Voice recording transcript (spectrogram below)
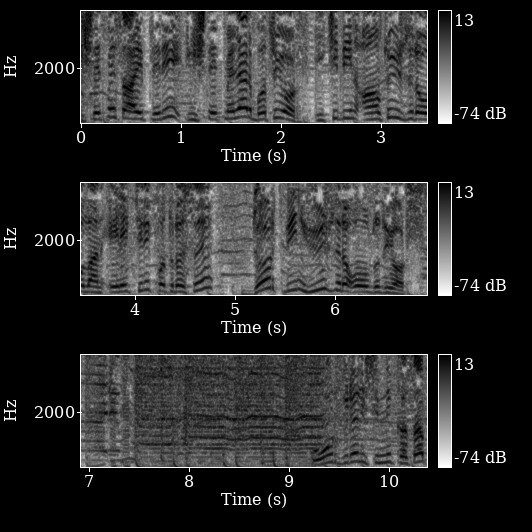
İşletme sahipleri işletmeler batıyor. 2600 lira olan elektrik faturası 4100 lira oldu diyor. Uğur Gürel isimli kasap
